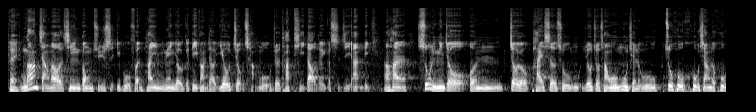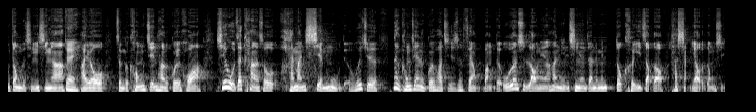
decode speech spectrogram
对我们刚刚讲到的轻盈工具是一部分，它里面有一个地方叫悠久长屋，就是他提到的一个实际案例。然后他书里面就嗯就有拍摄出悠久长屋目前的屋住户互相的互动的情形啊，对还有整个空间它的规划。其实我在看的时候还蛮羡慕的，我会觉得那个空间的规划其实是非常棒的，无论是老年人和年轻人在那边都可以找到他想要的东西。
